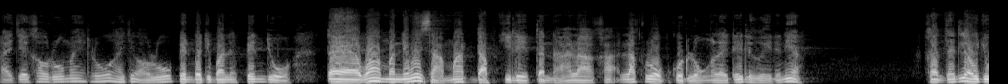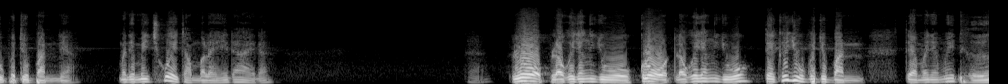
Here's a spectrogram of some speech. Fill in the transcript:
หายใจเข้ารู้ไหมรู้ หายใจออกรู้ เป็นปัจจุบันเลยเป็นอยู่ แต่ว่ามันยังไม่สามารถดับกิเลสตัณหาราคะลักโลภกดหลงอะไรได้เลยนะเนี่ยขณะที่เราอยู่ปัจจุบันเนี่ย มันยังไม่ช่วยทำอะไรให้ได้นะโลภเราก็ยังอยู่ โกรธเราก็ยังอยู่ แต่ก็อยู่ปัจจุบัน แต่มันยังไม่ถึง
